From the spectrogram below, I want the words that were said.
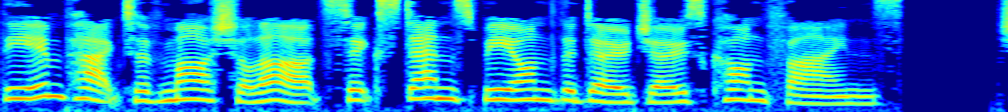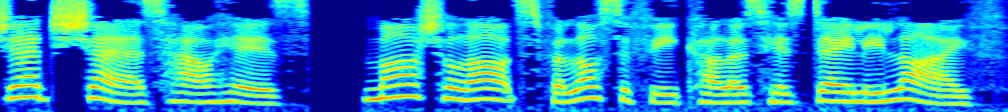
The impact of martial arts extends beyond the dojo's confines. Jed shares how his martial arts philosophy colors his daily life,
